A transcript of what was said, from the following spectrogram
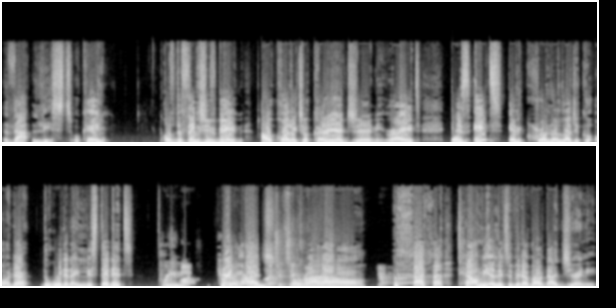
that list, okay? Of the things you've been, I'll call it your career journey, right? Is it in chronological order? The way that I listed it? Pretty much. Pretty yeah, much. Pretty much it's oh, wow. Yeah. Tell me a little bit about that journey.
